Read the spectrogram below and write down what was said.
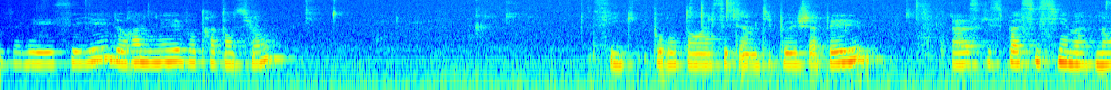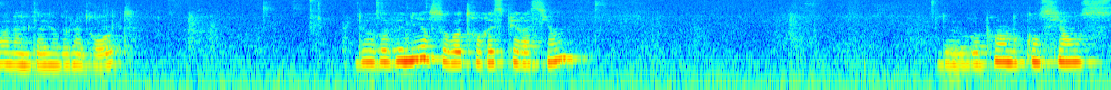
Vous allez essayer de ramener votre attention, si pour autant elle s'était un petit peu échappée, à ce qui se passe ici et maintenant à l'intérieur de la grotte. De revenir sur votre respiration, de reprendre conscience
